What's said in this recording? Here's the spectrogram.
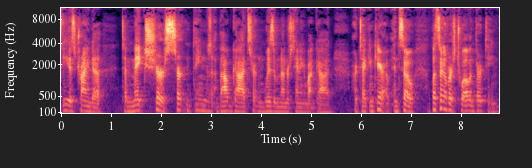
he is trying to, to make sure certain things about God, certain wisdom and understanding about God are taken care of. And so let's look at verse 12 and 13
